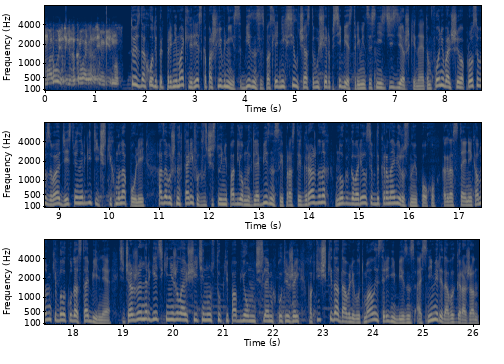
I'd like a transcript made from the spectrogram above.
морозить или закрывать совсем бизнес. То есть доходы предпринимателей резко пошли вниз. Бизнес из последних сил, часто в ущерб себе, стремится снизить издержки. На этом фоне большие вопросы вызывают действия энергетических монополий. О завышенных тарифах, зачастую неподъемных для бизнеса и простых гражданах, много говорилось в докоронавирусную эпоху, когда состояние экономики было куда стабильнее. Сейчас же энергетики, не желающие идти на уступки по объему начисляемых платежей, фактически додавливают малый и средний бизнес, а с ними рядовых горожан.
